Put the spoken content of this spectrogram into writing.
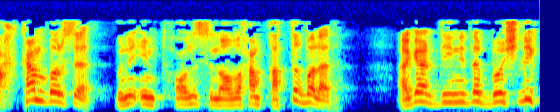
mahkam bo'lsa buni imtihoni sinovi ham qattiq bo'ladi. Agar dinida bo'shlik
